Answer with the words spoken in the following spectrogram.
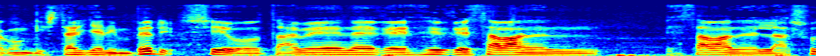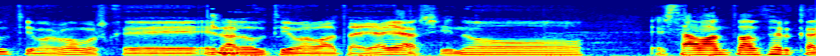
para conquistar ya el imperio. Sí, o también hay que decir que estaban estaban en las últimas, vamos, que era Sí. la última batalla ya. Si no estaban tan cerca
